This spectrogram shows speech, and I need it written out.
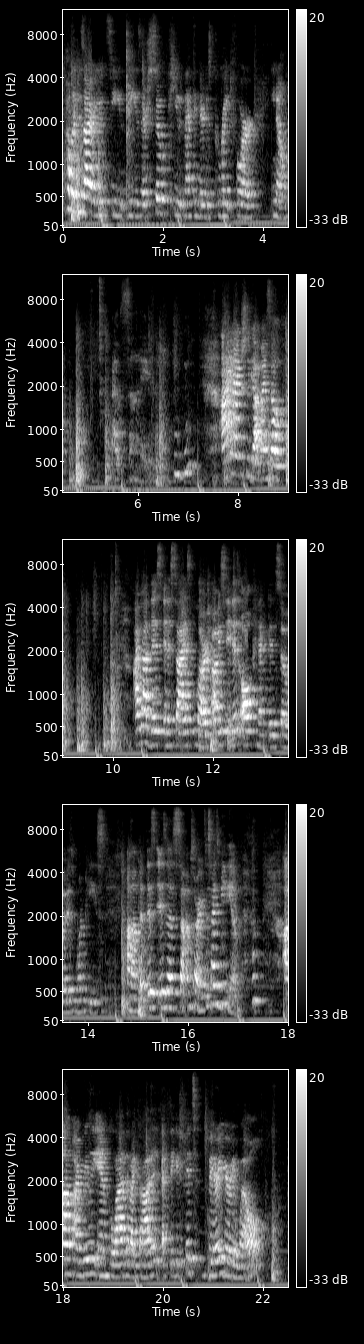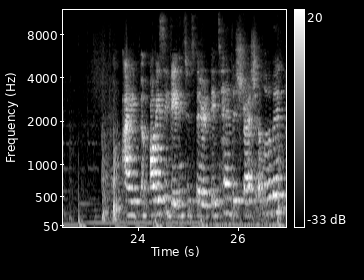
Public Desire, you would see these. They're so cute and I think they're just great for, you know, outside. Mm-hmm. I actually got myself I got this in a size large. Obviously, it is all connected, so it is one piece. Um, but this is a, I'm sorry, it's a size medium. um, I really am glad that I got it. I think it fits very, very well. I um, obviously bathing suits there they tend to stretch a little bit,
